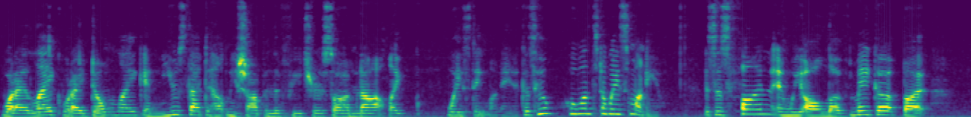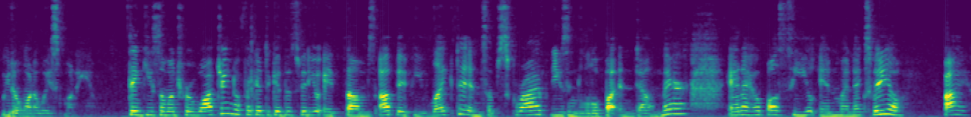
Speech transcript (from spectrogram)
what I like, what I don't like, and use that to help me shop in the future so I'm not like wasting money. Because who, who wants to waste money? This is fun and we all love makeup, but we don't want to waste money. Thank you so much for watching. Don't forget to give this video a thumbs up if you liked it and subscribe using the little button down there. And I hope I'll see you in my next video. Bye!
